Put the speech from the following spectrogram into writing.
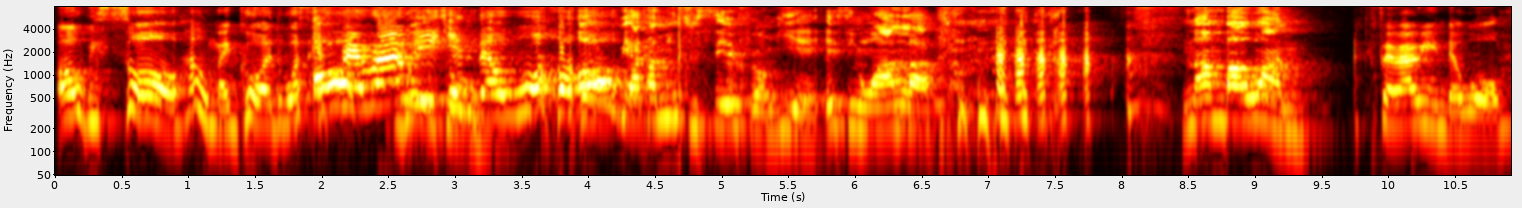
All we saw, oh my God, was a Oh, Ferrari wait, in oh. the wall. All we are coming to say from here is in one lap. Number one. Ferrari in the wall.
